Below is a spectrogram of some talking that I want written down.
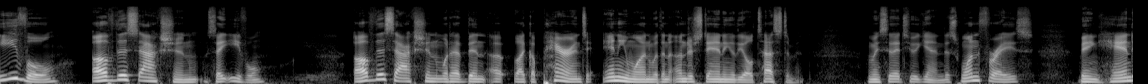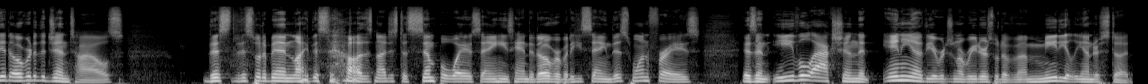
evil of this action, say evil, of this action would have been uh, like apparent to anyone with an understanding of the Old Testament. Let me say that to you again. This one phrase, being handed over to the Gentiles, this this would have been like this. Oh, it's not just a simple way of saying he's handed over, but he's saying this one phrase is an evil action that any of the original readers would have immediately understood.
